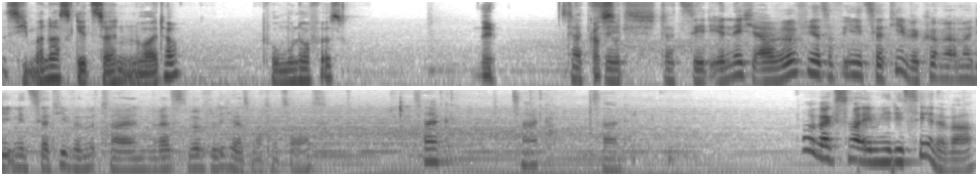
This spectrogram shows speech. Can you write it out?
Sieht man das? Geht's da hinten weiter? Wo Mulov ist? Das Sackgasse. seht, das seht ihr nicht, aber wir würfeln jetzt auf Initiative. Können wir einmal die Initiative mitteilen. Den Rest würfel ich erstmal von zu Hause. Zack, zack, zack. Oh, wir wechseln mal eben hier die Szene, wa?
